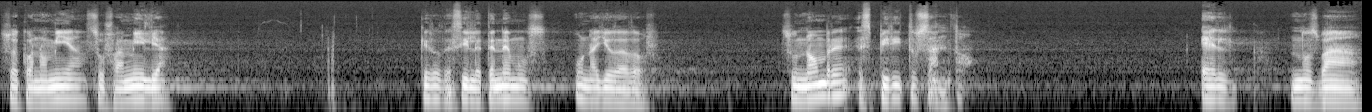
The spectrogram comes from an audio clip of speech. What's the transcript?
su economía, su familia. Quiero decirle, tenemos un ayudador. Su nombre, Espíritu Santo. Él nos va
